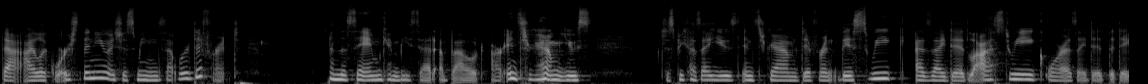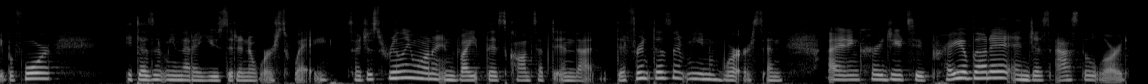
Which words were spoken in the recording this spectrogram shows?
that I look worse than you, it just means that we're different. And the same can be said about our Instagram use. Just because I used Instagram different this week as I did last week or as I did the day before, it doesn't mean that I used it in a worse way. So I just really want to invite this concept in that different doesn't mean worse. And I encourage you to pray about it and just ask the Lord,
